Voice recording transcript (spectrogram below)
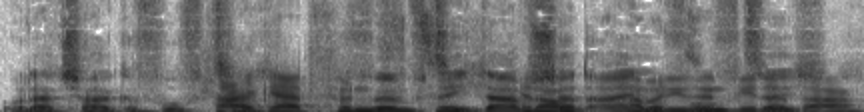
Oder hat Schalke 50? Schalke hat 50, Darmstadt genau, aber die sind wieder 51. da.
